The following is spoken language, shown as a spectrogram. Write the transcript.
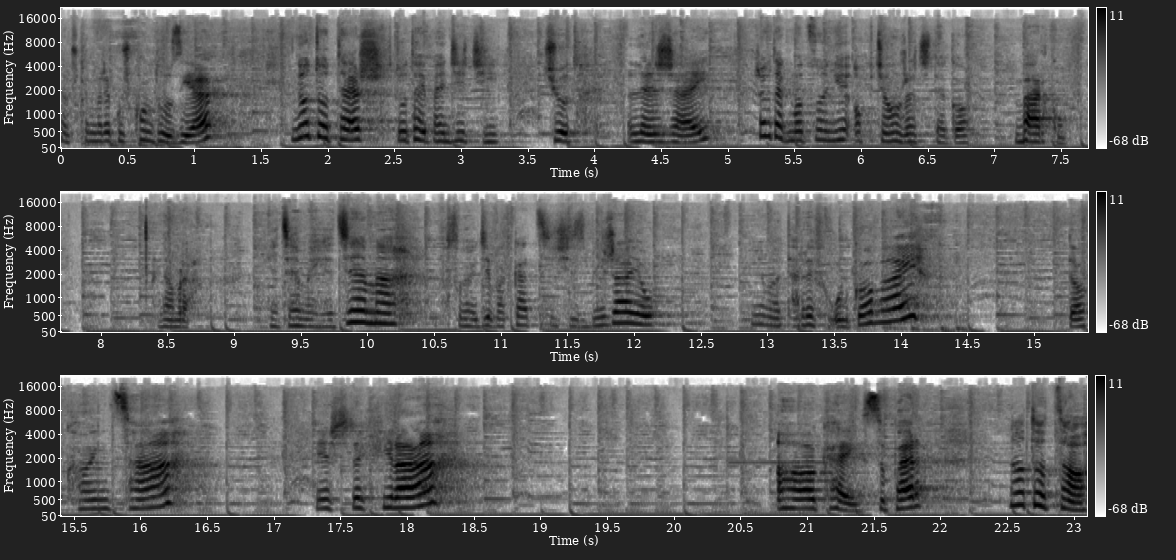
na przykład masz jakąś kontuzję, no to też tutaj będzie Ci ciut lżej, żeby tak mocno nie obciążać tego barku. Dobra, jedziemy, jedziemy. Słuchajcie, wakacje się zbliżają. Nie ma taryfy ulgowej. Do końca. Jeszcze chwila. Okej, super. No to co?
